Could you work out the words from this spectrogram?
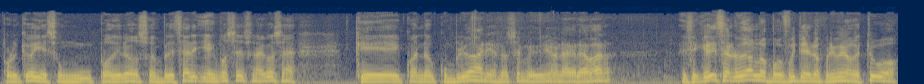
porque hoy es un poderoso empresario. Y vos sabés una cosa, que cuando cumplió años, no sé, me vinieron a grabar, dice, ¿querés saludarlo? Porque fuiste de los primeros que estuvo.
